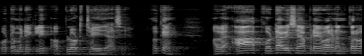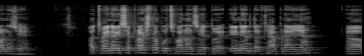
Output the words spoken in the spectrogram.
ઓટોમેટિકલી અપલોડ થઈ જશે. ઓકે હવે આ ફોટા વિશે આપણે વર્ણન કરવાનું છે. અથવા એના વિશે પ્રશ્ન પૂછવાના છે, તો એની અંદરથી આપણે અહીંયા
